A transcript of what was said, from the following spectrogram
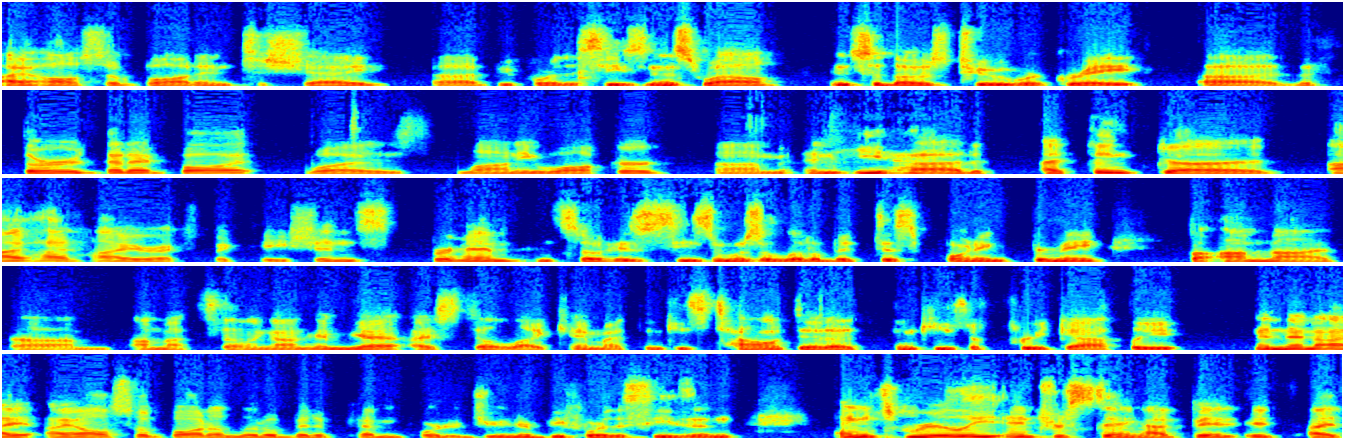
I also bought into Shai uh, before the season as well. And so those two were great. Uh, the third that I bought was Lonnie Walker. Um, and he had, I think, uh, I had higher expectations for him. And so his season was a little bit disappointing for me. But I'm not, um, I'm not selling on him yet. I still like him. I think he's talented. I think he's a freak athlete. And then I, I also bought a little bit of Kevin Porter Jr. before the season, and it's really interesting. I've been it, I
